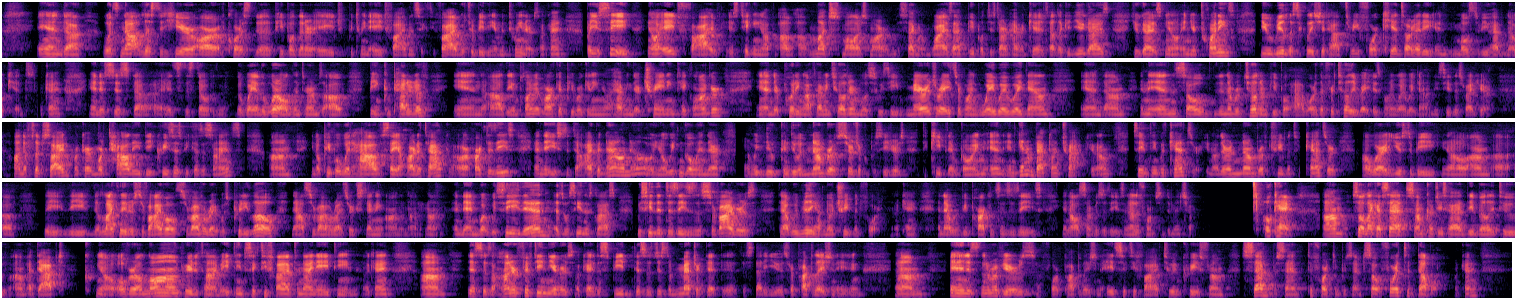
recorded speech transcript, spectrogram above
And uh, What's not listed here are, of course, the people that are aged between age 5 and 65, which would be the in-betweeners, okay? But you see, you know, age 5 is taking up a, a, much smaller, smaller segment. Why is that? People just aren't having kids. I look at you guys, you guys, you know, in your 20s, you realistically should have three, four kids already, and most of you have no kids, okay? And it's just, uh, it's just the, the way of the world in terms of being competitive in uh, the employment market. People are getting uh, having their training take longer, and they're putting off having children. We'll, we see marriage rates are going way, way, way down, and um, and and so the number of children people have or the fertility rate is going way, way down. You see this right here. On the flip side, mortality decreases because of science. Um, you know, people would have, say, a heart attack or heart disease, and they used to die. But now, no, you know, we can go in there and we do can do a number of surgical procedures to keep them going and, and get them back on track. You know, same thing with cancer. You know, there are a number of treatments for cancer uh, where it used to be, you know, um, uh, uh, the, the, the likelihood of survival, survival rate was pretty low. Now survival rates are extending on and on and on. And then what we see then, as we'll see in this class, we see the diseases of survivors that we really have no treatment for, okay? And that would be Parkinson's disease and Alzheimer's disease and other forms of dementia. Okay, um, so like I said, some countries had the ability to um, adapt, you know, over a long period of time, 1865 to 1918, okay? Um, this is 115 years, okay, the speed, this is just a metric that the, the study used for population aging. Um, and it's the number of years for population age 65 to increase from 7% to 14%. So for it to double, okay?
